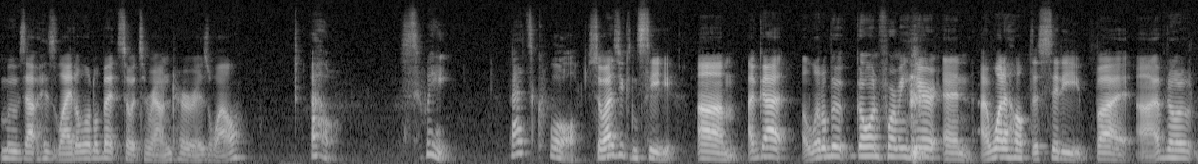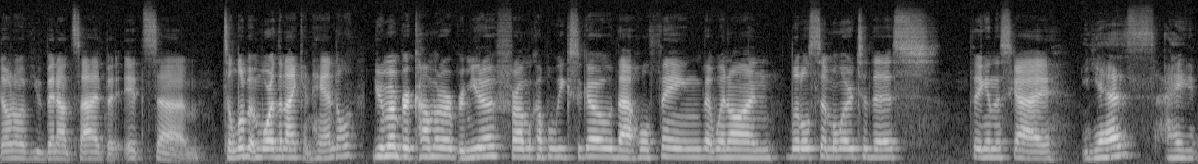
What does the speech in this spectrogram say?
moves out his light a little bit so it's around her as well. Oh, sweet. That's cool. So as you can see, um, I've got a little bit going for me here, and I want to help the city, but uh, I don't don't know if you've been outside, but it's um, it's a little bit more than I can handle. You remember Commodore Bermuda from a couple weeks ago? That whole thing that went on, little similar to this thing in the sky. Yes, I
